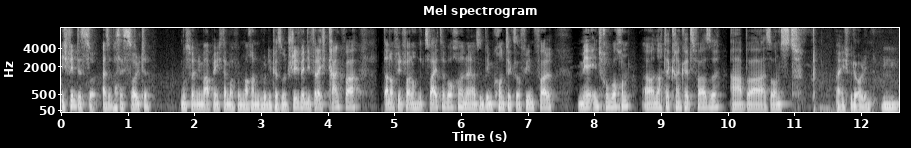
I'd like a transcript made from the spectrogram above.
ich finde es so, also was es sollte, muss man immer abhängig davon machen, wo die Person steht. Wenn die vielleicht krank war, dann auf jeden Fall noch eine zweite Woche. Ne? Also in dem Kontext auf jeden Fall mehr Introwochen äh, nach der Krankheitsphase. Aber sonst eigentlich wieder All-In. Mhm.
